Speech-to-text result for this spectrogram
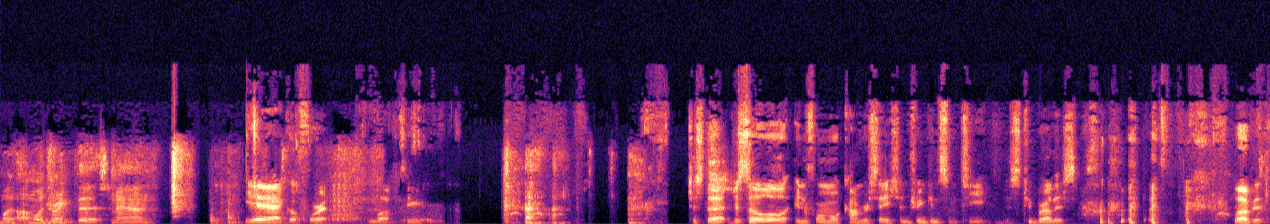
gonna, I'm gonna drink this, man. Yeah, go for it. Love tea. just a just a little informal conversation, drinking some tea. Just two brothers. Love it.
